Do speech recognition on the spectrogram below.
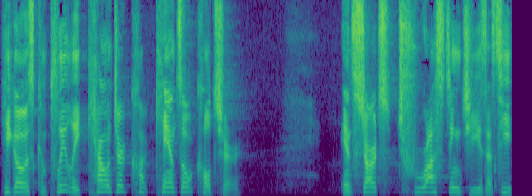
He goes completely counter cancel culture. and starts trusting Jesus. He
